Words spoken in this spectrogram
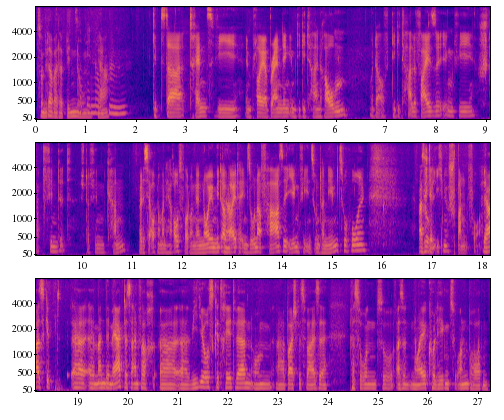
zur Mitarbeiterbindung. Zur ja. Mhm. Gibt es da Trends wie Employer Branding im digitalen Raum oder auf digitale Weise irgendwie stattfindet, stattfinden kann? weil das ist ja auch nochmal eine Herausforderung, der neue Mitarbeiter ja. in so einer Phase irgendwie ins Unternehmen zu holen. Also stelle ich mir spannend vor. Ja, es gibt, äh, äh, man bemerkt, dass einfach äh, äh, Videos gedreht werden, um äh, beispielsweise Personen zu, also neue Kollegen zu onboarden.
